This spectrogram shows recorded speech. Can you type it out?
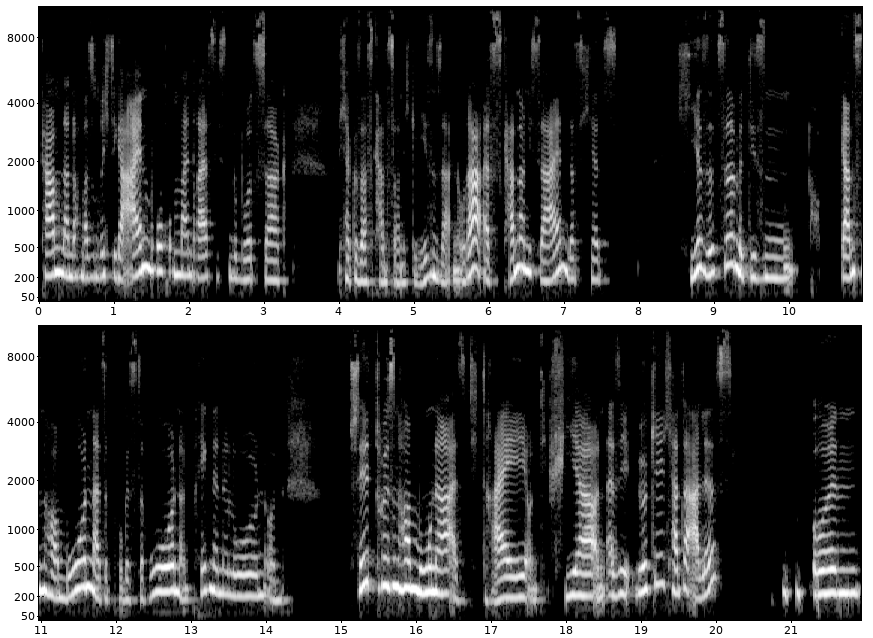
kam dann noch mal so ein richtiger Einbruch um meinen 30. Geburtstag. Ich habe gesagt, es kann es doch nicht gewesen sein, oder? Also es kann doch nicht sein, dass ich jetzt hier sitze mit diesen ganzen Hormonen, also Progesteron und Pregnenolon und Schilddrüsenhormone, also die drei und die vier und also wirklich hatte alles. Und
